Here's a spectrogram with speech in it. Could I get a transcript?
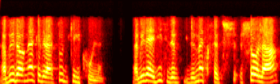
Rabbi Omer que de la soude qu'il coule. Rabbi a dit c'est de, de, mettre cette chaux-là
